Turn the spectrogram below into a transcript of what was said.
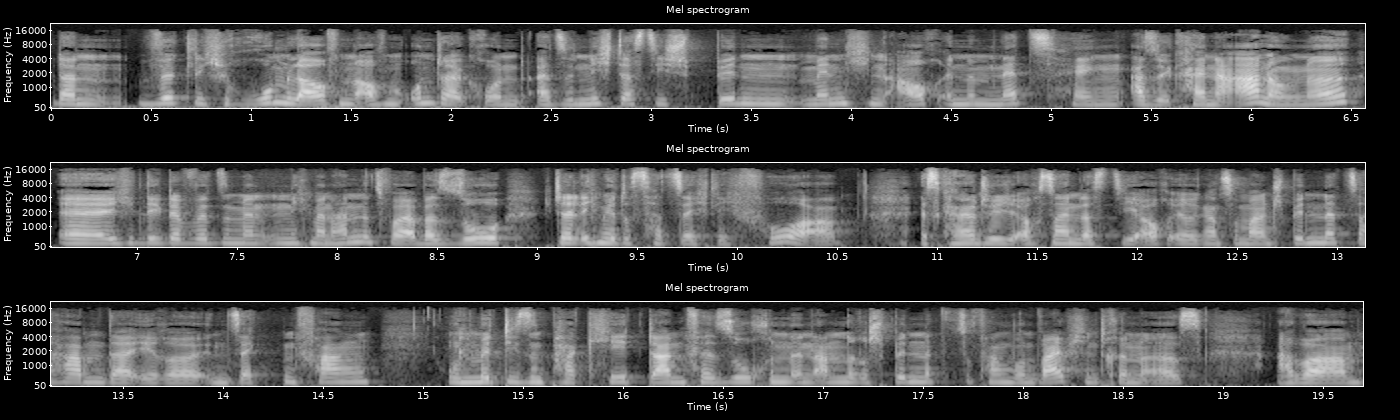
dann wirklich rumlaufen auf dem Untergrund. Also nicht, dass die Spinnenmännchen auch in einem Netz hängen. Also keine Ahnung, ne? Äh, ich lege dafür jetzt nicht meine Hand ins Feuer, aber so stelle ich mir das tatsächlich vor. Es kann natürlich auch sein, dass die auch ihre ganz normalen Spinnennetze haben, da ihre Insekten fangen und mit diesem Paket dann versuchen, ein anderes Spinnennetz zu fangen, wo ein Weibchen drin ist. Aber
